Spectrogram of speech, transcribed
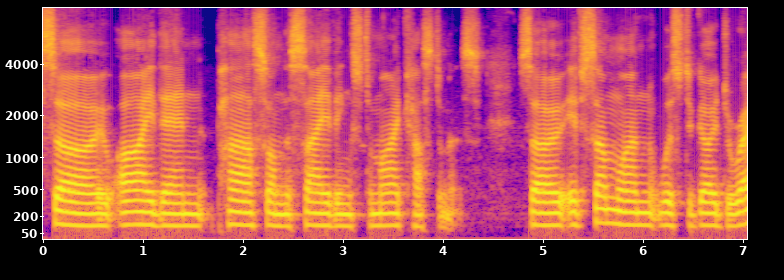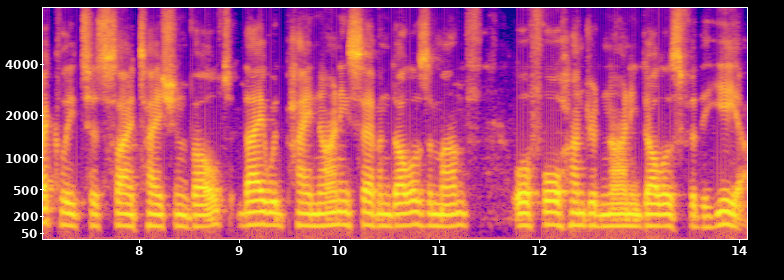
So I then pass on the savings to my customers. So if someone was to go directly to Citation Vault, they would pay $97 a month or $490 for the year.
